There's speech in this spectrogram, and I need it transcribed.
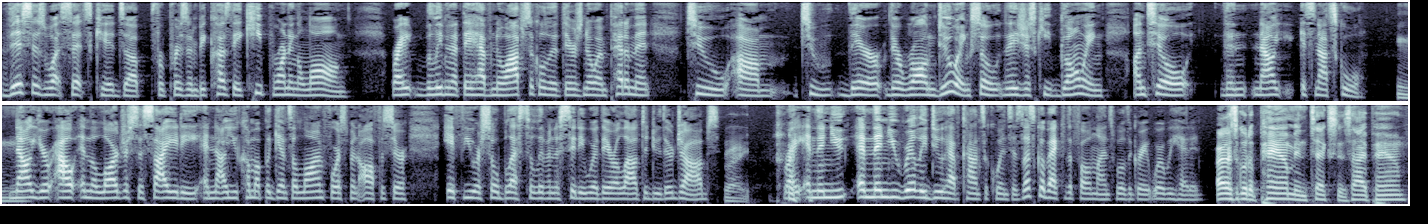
This is what sets kids up for prison because they keep running along, right, believing that they have no obstacle, that there's no impediment to um to their their wrongdoing. So they just keep going until then. Now it's not school. Mm-hmm. Now you're out in the larger society, and now you come up against a law enforcement officer if you are so blessed to live in a city where they're allowed to do their jobs Right. right? And then you and then you really do have consequences. Let's go back to the phone lines. Will the Great, where are we headed? All right, let's go to Pam in Texas. Hi, Pam.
